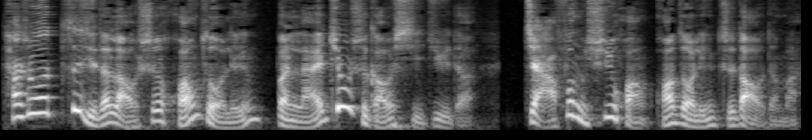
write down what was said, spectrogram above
他说自己的老师黄佐临本来就是搞喜剧的，《假凤虚凰》黄佐临执导的嘛，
